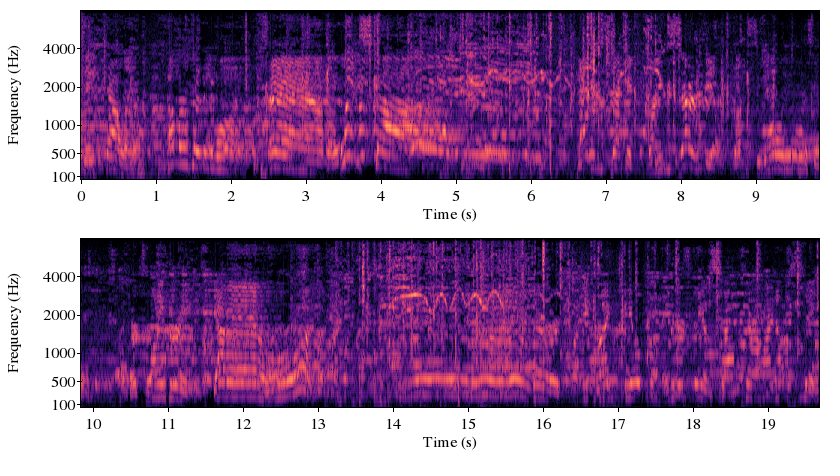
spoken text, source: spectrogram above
State Cali. Number 31, Sam Linska. in second, playing center field from Seattle University. Number 23, Gavin Root. Third, playing right field from the University of South Carolina State.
